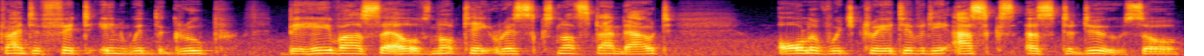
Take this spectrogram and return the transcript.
trying to fit in with the group, behave ourselves, not take risks, not stand out, all of which creativity asks us to do. So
